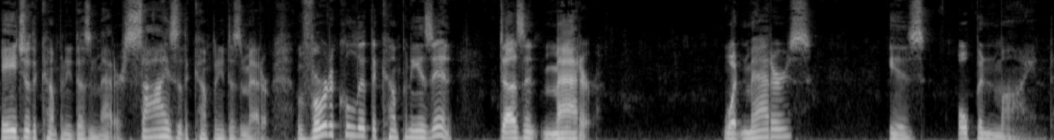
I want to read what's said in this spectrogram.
Age of the company doesn't matter. Size of the company doesn't matter. Vertical that the company is in doesn't matter. What matters is open mind.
